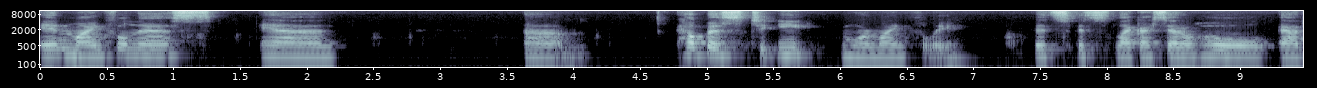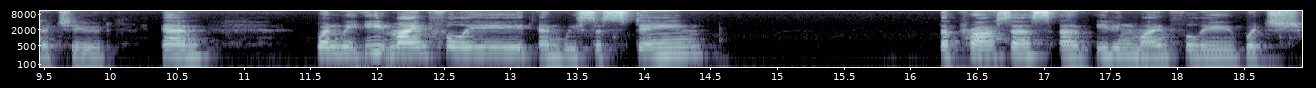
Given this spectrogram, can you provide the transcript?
in mindfulness and um, help us to eat more mindfully. It's it's like I said, a whole attitude. And when we eat mindfully and we sustain the process of eating mindfully, which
